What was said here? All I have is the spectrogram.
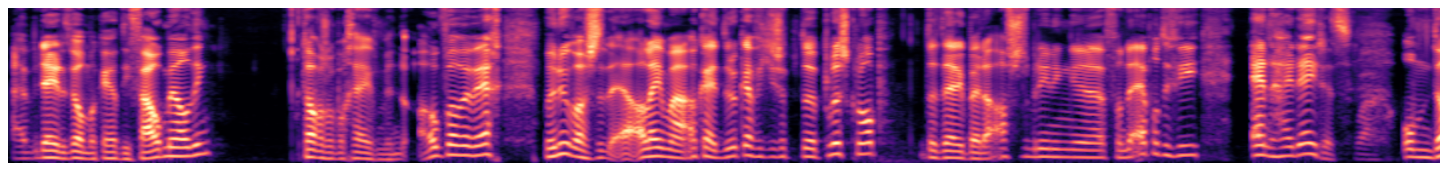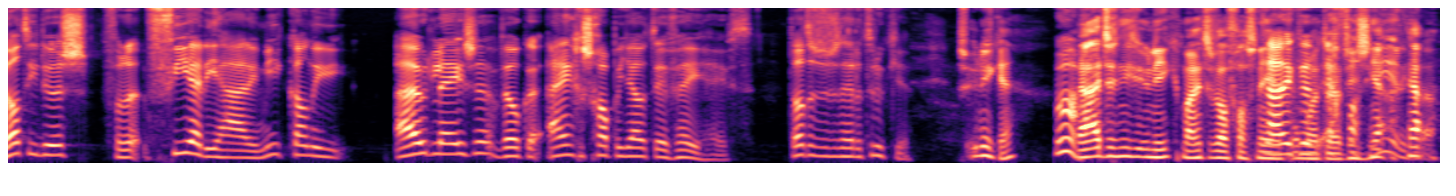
Hij deed het wel, maar kreeg die foutmelding. Dat was op een gegeven moment ook wel weer weg. Maar nu was het eh, alleen maar, oké, druk eventjes op de plusknop. Dat deed ik bij de afstandsbediening eh, van de Apple TV. En hij deed het. Omdat hij dus van, via die HDMI kan hij uitlezen welke eigenschappen jouw tv heeft. Dat is dus het hele trucje. Dat is uniek, hè? Ah. Nou, het is niet uniek, maar het is wel fascinerend Nou, ik om het het te zien. fascinerend, Ja,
